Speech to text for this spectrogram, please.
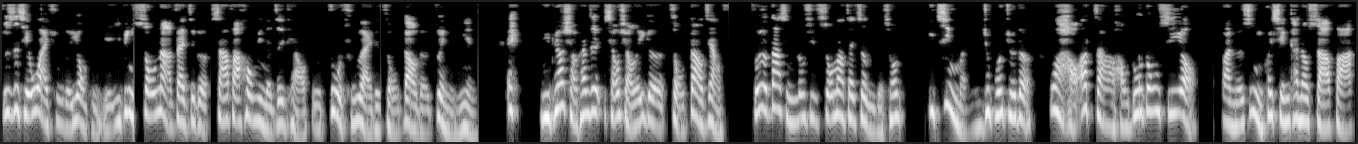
就是这些外出的用品也一并收纳在这个沙发后面的这条我做出来的走道的最里面。哎，你不要小看这小小的一个走道，这样子，所有大型的东西收纳在这里的时候，一进门你就不会觉得哇，好阿杂，好多东西哦，反而是你会先看到沙发。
